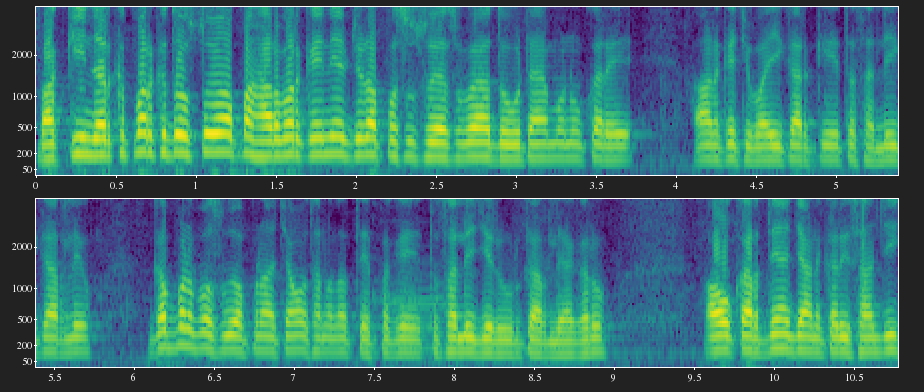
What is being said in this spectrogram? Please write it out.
ਬਾਕੀ ਨਰਕ ਪਰਖ ਦੋਸਤੋ ਆਪਾਂ ਹਰ ਵਾਰ ਕਹਿੰਦੇ ਆ ਜਿਹੜਾ ਪਸ਼ੂ ਸੋਇਆ ਸੋਇਆ ਦੋ ਟਾਈਮ ਉਹਨੂੰ ਘਰੇ ਆਣ ਕੇ ਚਵਾਈ ਕਰਕੇ ਤਸੱਲੀ ਕਰ ਲਿਓ। ਗੱਭਣ ਪਸ਼ੂ ਆਪਣਾ ਚੌਂ ਥਾਂ ਦਾ ਤਿੱਪ ਕੇ ਤਸੱਲੀ ਜ਼ਰੂਰ ਕਰ ਲਿਆ ਕਰੋ। ਆਓ ਕਰਦੇ ਆ ਜਾਣਕਾਰੀ ਸਾਂਝੀ।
